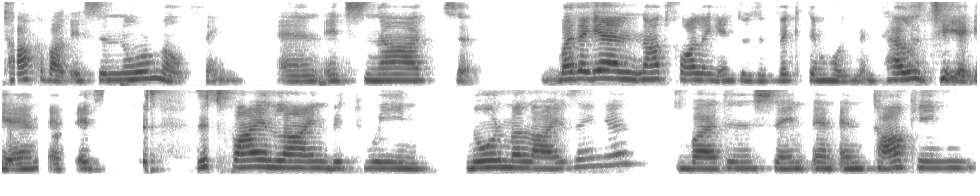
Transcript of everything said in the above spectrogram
talk about it's a normal thing and it's not but again, not falling into the victimhood mentality again. It's this fine line between normalizing it, but in the same and, and talking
